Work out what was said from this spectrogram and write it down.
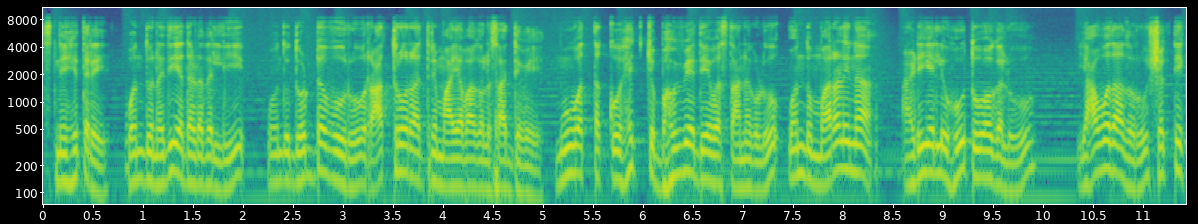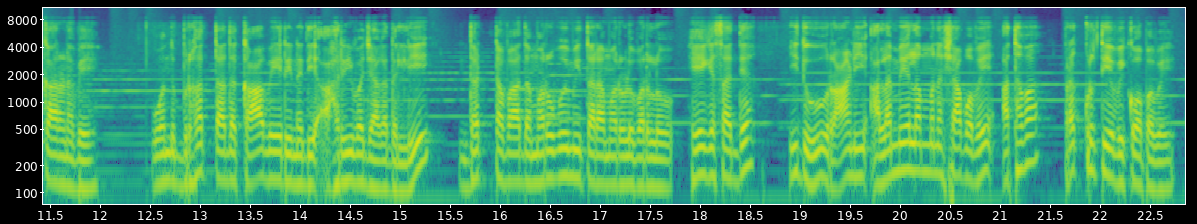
ಸ್ನೇಹಿತರೆ, ಒಂದು ನದಿಯ ದಡದಲ್ಲಿ ಒಂದು ದೊಡ್ಡ ಊರು ರಾತ್ರೋರಾತ್ರಿ ಮಾಯವಾಗಲು ಸಾಧ್ಯವೇ? ಮೂವತ್ತಕ್ಕೂ ಹೆಚ್ಚು ಭವ್ಯ ದೇವಸ್ಥಾನಗಳು ಒಂದು ಮರಳಿನ ಅಡಿಯಲ್ಲಿ ಹೂತು ಹೋಗಲು ಯಾವುದಾದರೂ ಶಕ್ತಿ ಕಾರಣವೇ? ಒಂದು ಬೃಹತ್ತಾದ ಕಾವೇರಿ ನದಿ ಹರಿಯುವ ಜಾಗದಲ್ಲಿ ದಟ್ಟವಾದ ಮರುಭೂಮಿ ತರ ಮರಳು ಬರಲು ಹೇಗೆ ಸಾಧ್ಯ? ಇದು ರಾಣಿ ಅಲಮೇಲಮ್ಮನ ಶಾಪವೇ ಅಥವಾ ಪ್ರಕೃತಿಯ ವಿಕೋಪವೇ?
